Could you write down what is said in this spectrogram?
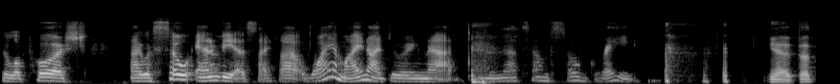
to La Push. I was so envious. I thought, why am I not doing that? I mean, that sounds so great. yeah, that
